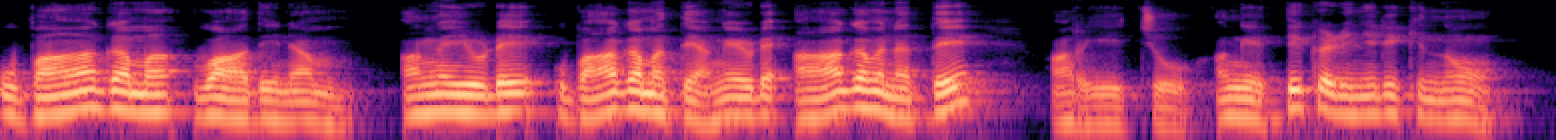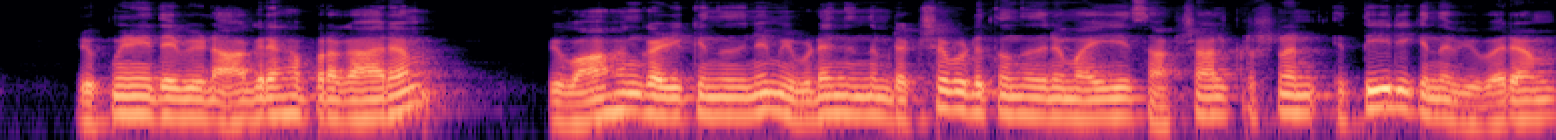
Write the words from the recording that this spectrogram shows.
ഉപാഗമവാദിനം. അങ്ങയുടെ ഉപാഗമത്തെ അങ്ങയുടെ ആഗമനത്തെ അറിയിച്ചു. അങ്ങ് എത്തിക്കഴിഞ്ഞിരിക്കുന്നു. രുക്മിണി ദേവിയുടെ ആഗ്രഹപ്രകാരം വിവാഹം കഴിക്കുന്നതിനും ഇവിടെ നിന്നും രക്ഷപ്പെടുത്തുന്നതിനുമായി സാക്ഷാൽ കൃഷ്ണൻ എത്തിയിരിക്കുന്ന വിവരം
